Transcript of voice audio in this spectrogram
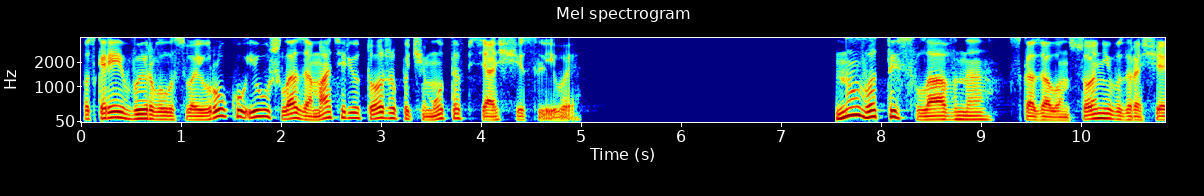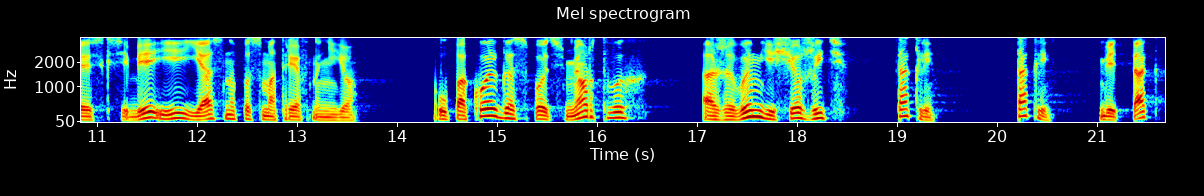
поскорее вырвала свою руку и ушла за матерью тоже почему-то вся счастливая. «Ну вот и славно», — сказал он Соне, возвращаясь к себе и ясно посмотрев на нее. «Упокой Господь мертвых, а живым еще жить. Так ли? Так ли? Ведь так?»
